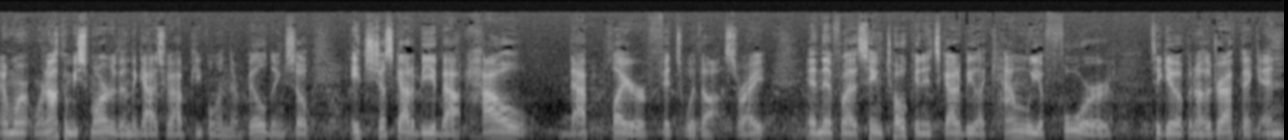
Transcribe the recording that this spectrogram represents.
And we're, we're not going to be smarter than the guys who have people in their building. So it's just got to be about how that player fits with us, right? And then by the same token, it's got to be like, can we afford to give up another draft pick? And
